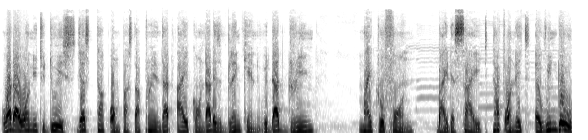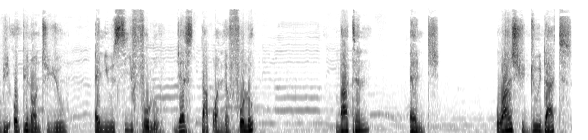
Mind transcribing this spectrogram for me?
What I want you to do is just tap on Pastor Prince, that icon that is blinking with that green microphone by the side. Tap on it, a window will be open onto you, and you see follow. Just tap on the follow button, and once you do that,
